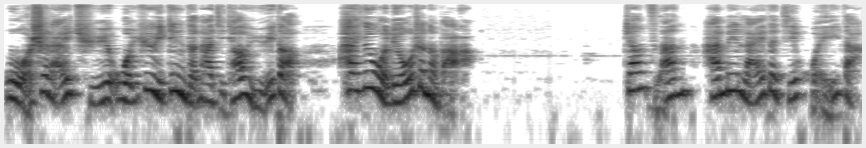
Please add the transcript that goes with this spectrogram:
我是来取我预定的那几条鱼的，还给我留着呢吧？”张子安还没来得及回答，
